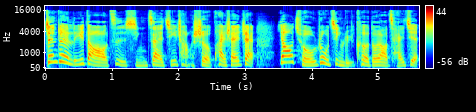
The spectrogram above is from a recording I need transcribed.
针对离岛自行在机场设快筛站。要求入境旅客都要裁剪。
